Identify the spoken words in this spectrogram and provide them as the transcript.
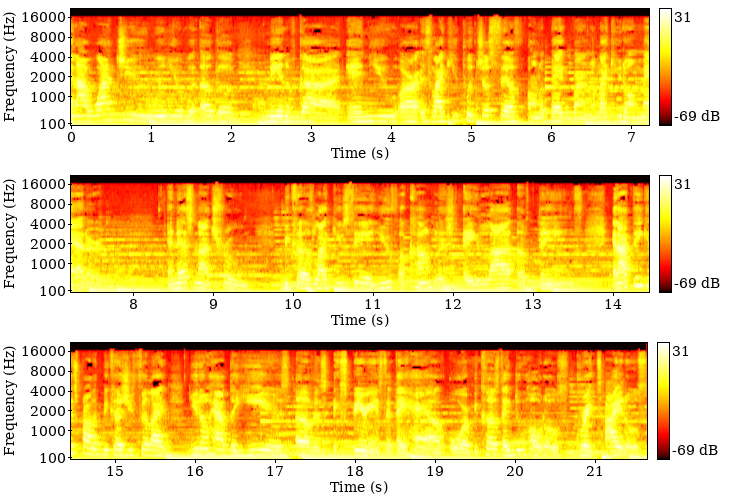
And I watch you when you're with other men of God and you are it's like you put yourself on the back burner, like you don't matter. And that's not true. Because like you said, you've accomplished a lot of things. And I think it's probably because you feel like you don't have the years of experience that they have, or because they do hold those great titles.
